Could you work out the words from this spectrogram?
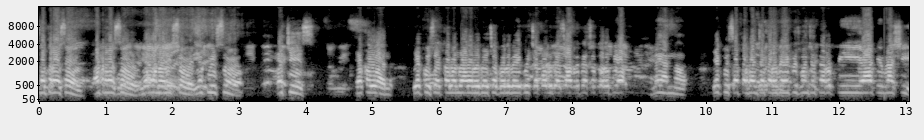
सतराशे अठराशे एकोणावीसशे एकवीसशे पच्चीस एकावन्न एकवीस एकावन्न बावन्न रुपये छप्पन रुपये एकवीस छप्पन रुपये साठ रुपये सत्तर रुपये ब्याण्णव एकवीस सत्तर पंच्याहत्तर रुपये एकवीस पंच्याहत्तर रुपये या तीन राशी.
